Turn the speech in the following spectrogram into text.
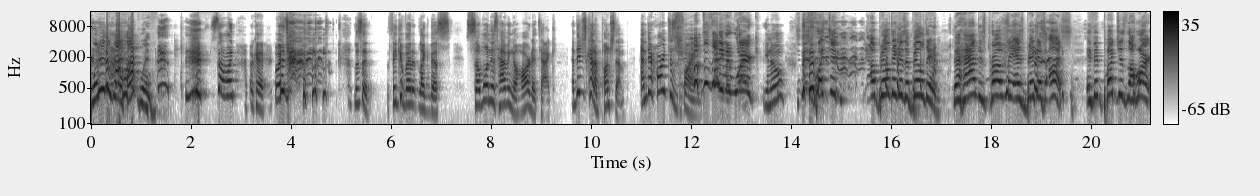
what are they gonna help with Someone okay, wait. Listen, think about it like this. Someone is having a heart attack and they just kind of punch them and their heart is fine, How does that even work? you know? Punching a building is a building. The hand is probably as big as us. If it punches the heart,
